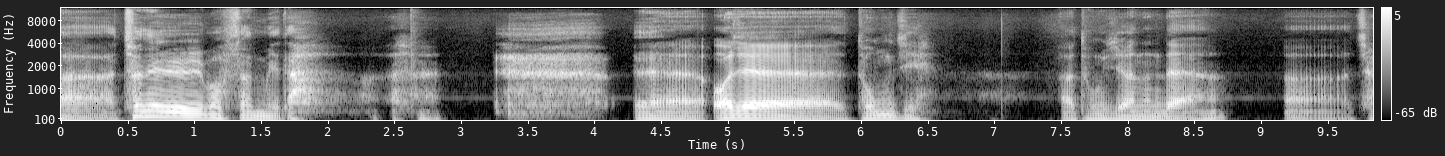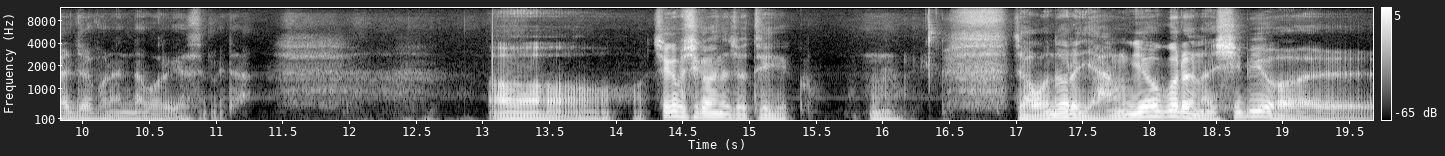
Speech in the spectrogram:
아, 천일법사입니다. 예, 어제 동지, 아, 동지였는데 아, 잘들 보냈나 모르겠습니다. 어, 지금 시간은 저 뒤에 있고. 음. 자, 오늘은 양력으로는 12월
